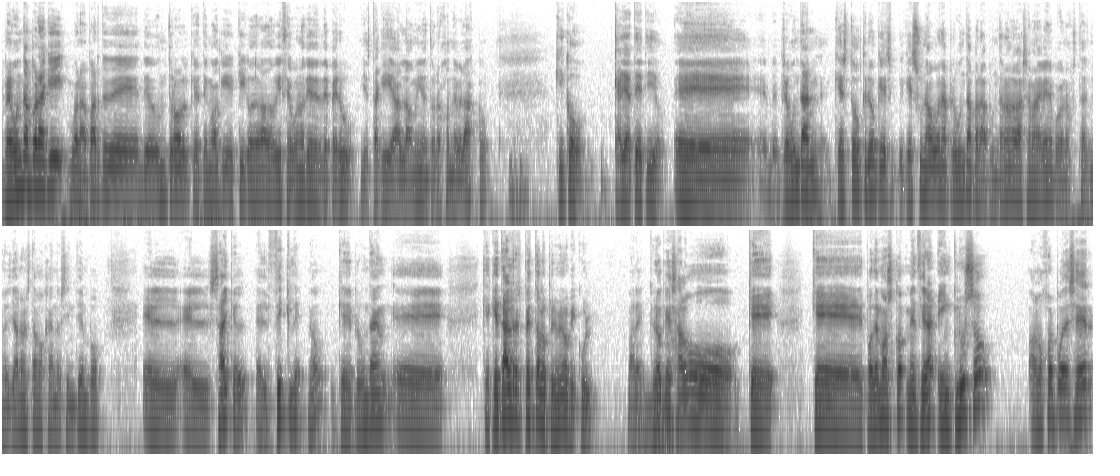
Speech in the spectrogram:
Preguntan por aquí, bueno, aparte de, de un troll que tengo aquí, Kiko Delgado, que dice, buenos días desde Perú, y está aquí al lado mío en Torrejón de Velasco. Kiko, cállate, tío. Eh, me preguntan, que esto creo que es, que es una buena pregunta para apuntarnos a la semana que viene, porque nos está- nos- ya nos estamos quedando sin tiempo. El, el cycle, el cicle, ¿no? Que preguntan eh, que qué tal respecto a los primeros Bicool, ¿vale? Creo que es algo que, que podemos mencionar e incluso a lo mejor puede ser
